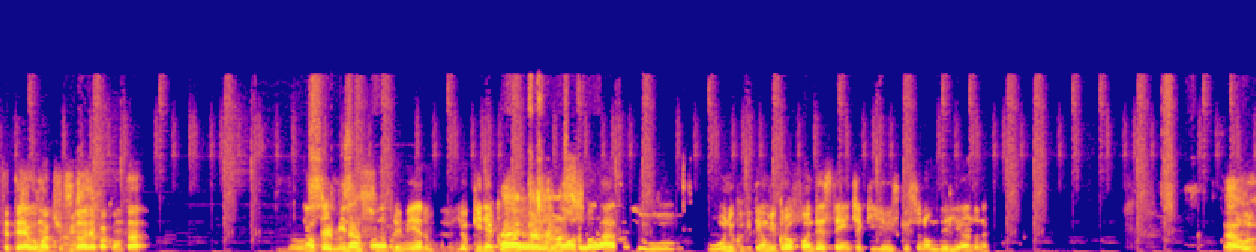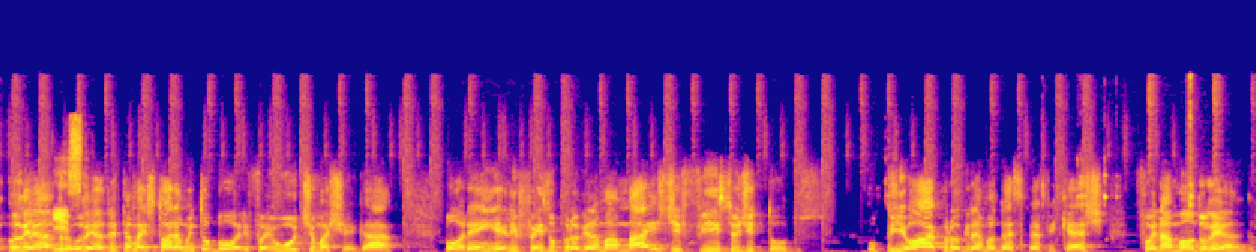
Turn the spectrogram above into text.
Você tem alguma É história pra contar? Do- Não, termina a sua Paulo? primeiro. Eu queria que É, o moço falasse. que O, o único que tem um microfone decente aqui, eu esqueci o nome dele, Leandro, né? É, o, o Leandro, Isso. o Leandro tem uma história muito boa. Ele foi o último a chegar, porém ele fez o programa mais difícil de todos. O pior programa do SPF Cast foi na mão do Leandro.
